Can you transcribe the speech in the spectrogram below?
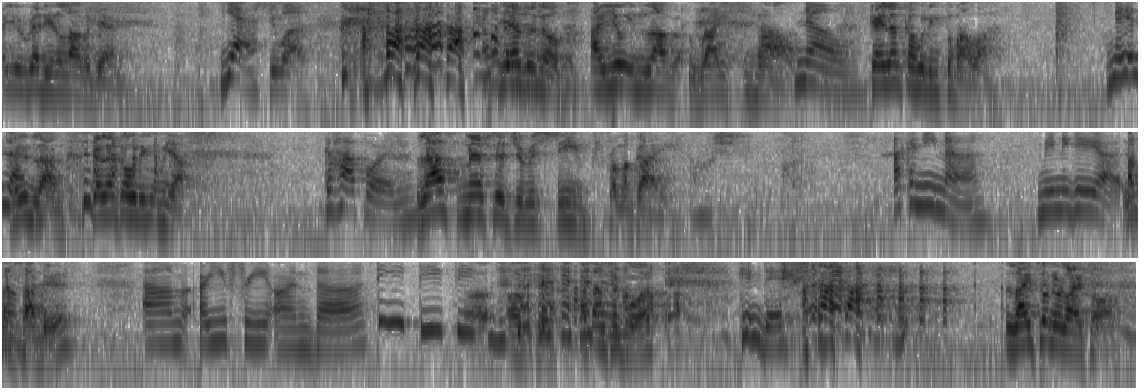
Are you ready to love again? Yes. She was. Yes or no? Are you in love right now? No. Kailan ka huling tumawa? Ngayon lang. Ngayon lang. Kailan ka huling umiyak? Kahapon. Last message you received from a guy. Oh Ah, kanina. May nagiya. At ang lumabas. sabi? Um, are you free on the... Tit, tit, tit. Uh, okay. At ang sagot? Hindi. Lights on or lights off?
